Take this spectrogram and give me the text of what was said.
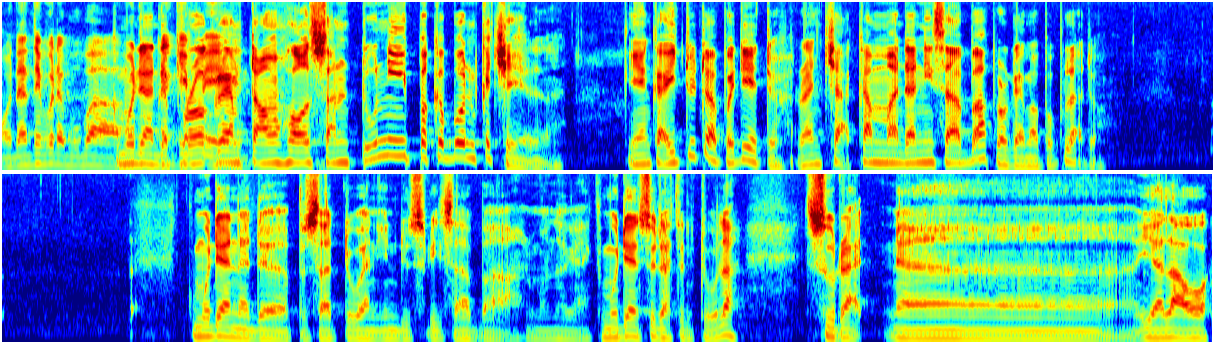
Oh dan tempoh dah bubar. Kemudian ada Bukan program. Town Hall Santuni Pekebun Kecil. Yang kat itu tu apa dia tu? Rancakan Madani Sabah program apa pula tu? Kemudian ada Persatuan Industri Sabah. Kemudian sudah tentulah surat uh, ialah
